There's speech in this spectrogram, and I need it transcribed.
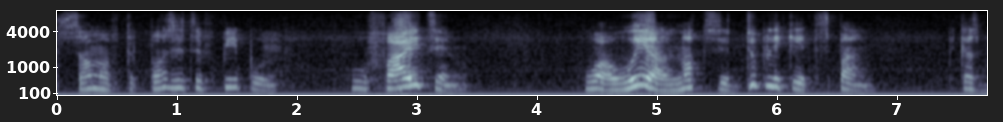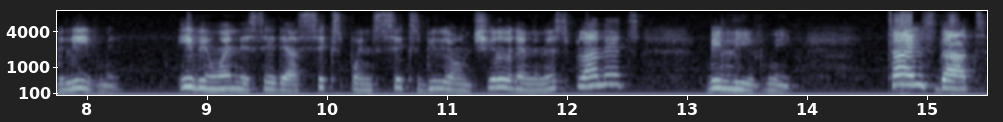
some of the positive people who fighting who are real not to duplicate spam because believe me even when they say there are 6.6 billion children in this planet, believe me, times that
